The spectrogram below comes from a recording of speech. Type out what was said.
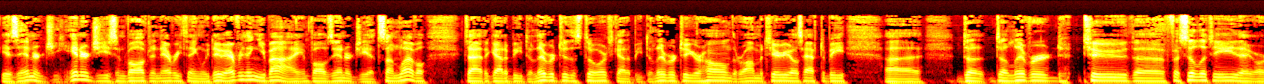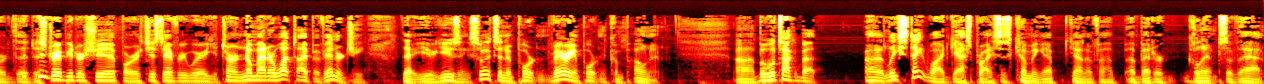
is energy. Energy is involved in everything we do. Everything you buy involves energy at some level. It's either got to be delivered to the store, it's got to be delivered to your home. The raw materials have to be uh, de- delivered to the facility or the distributorship, or it's just everywhere you turn. No matter what type of energy that you're using, so it's an important, very important component. Uh, but we'll talk about uh, at least statewide gas prices coming up, kind of a, a, better glimpse of that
